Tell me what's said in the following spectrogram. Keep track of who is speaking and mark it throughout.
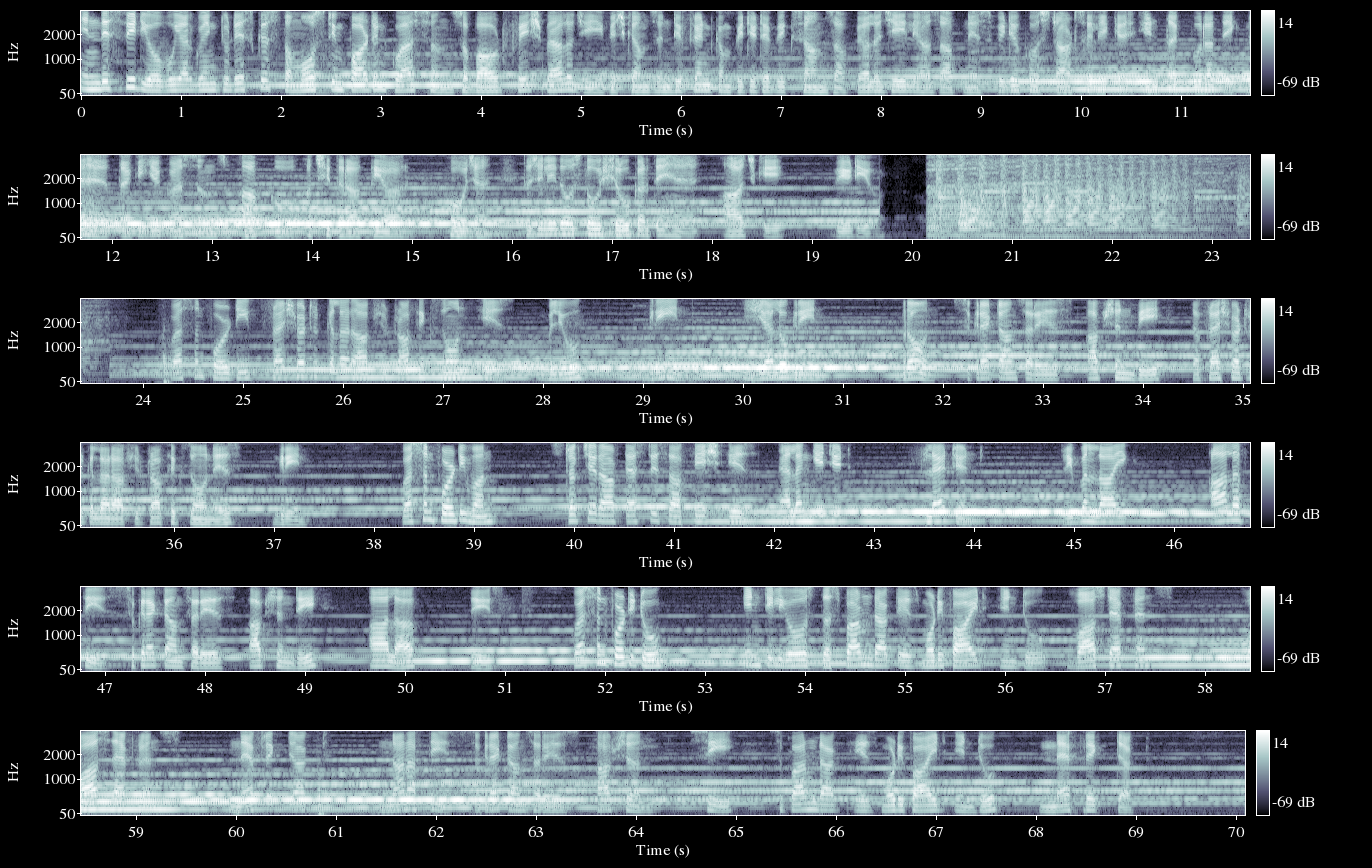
Speaker 1: In this video, we are going to discuss the most important questions about fish biology which comes in different competitive exams of biology लिहाजा आपने इस video को start से लेकर इन तक पूरा देखना है ताकि ये क्वेश्चंस आपको अच्छी तरह तैयार हो जाएँ। तो चलिए दोस्तों शुरू करते हैं आज की video Question 40 Freshwater color of eutrophic zone is blue, green, yellow green, brown. So correct answer is option B. The freshwater color of eutrophic zone is green. Question 41 Structure of testis of fish is elongated, flattened, ribbon like. All of these. So correct answer is option D. All of these. Question 42 in teleos, the sperm duct is modified into vas deferens, vas efferens, nephric duct. None of these. So correct answer is option C. Sperm duct is modified into nephric duct.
